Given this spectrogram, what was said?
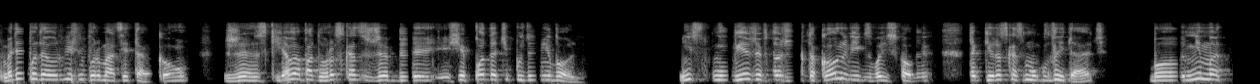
Media podały również informację taką, że z Kijowa padł rozkaz, żeby się poddać i pójść do niewoli. Nic nie wierzę w to, że ktokolwiek z wojskowych taki rozkaz mógł wydać, bo nie ma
